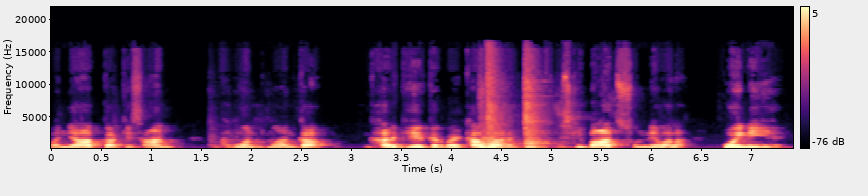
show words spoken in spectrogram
पंजाब का किसान भगवंत मान का घर घेर कर बैठा हुआ है, उसकी बात सुनने वाला कोई नहीं है।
